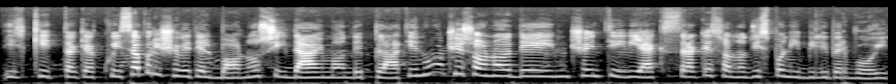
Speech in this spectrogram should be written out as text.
il, kit che acquista voi ricevete il bonus, i diamond e platinum, ci sono dei incentivi extra che sono disponibili per voi.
